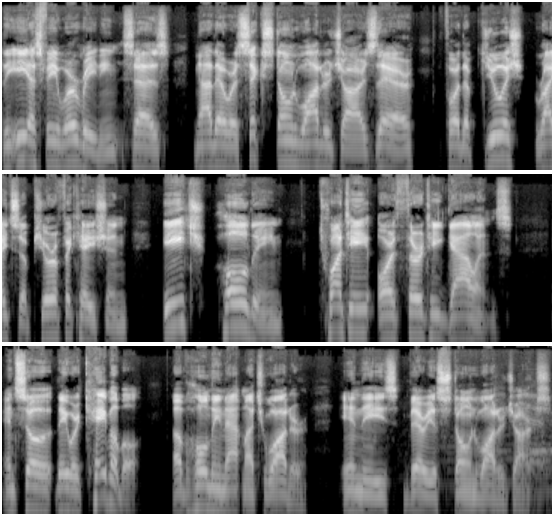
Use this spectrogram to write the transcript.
the ESV we're reading says, Now there were six stone water jars there for the Jewish rites of purification, each holding 20 or 30 gallons. And so they were capable of holding that much water in these various stone water jars.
